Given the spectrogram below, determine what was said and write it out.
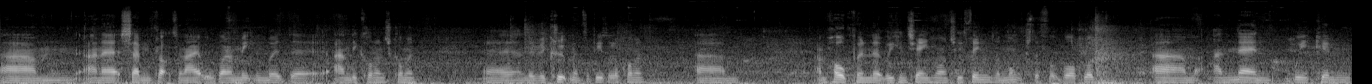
Um, and at seven o'clock tonight, we've got a meeting with uh, Andy Cullen's coming, uh, and the recruitment of people are coming. Um, I'm hoping that we can change one or two things amongst the football club, um, and then we can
